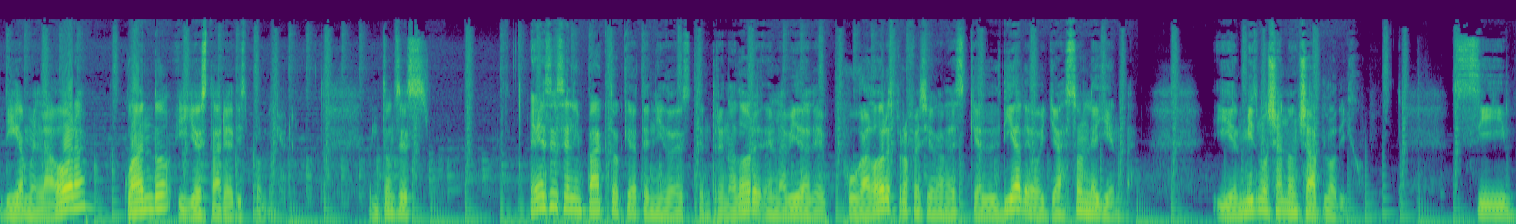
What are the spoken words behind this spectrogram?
dígame la hora, cuándo y yo estaré disponible. Entonces, ese es el impacto que ha tenido este entrenador en la vida de jugadores profesionales que al día de hoy ya son leyenda. Y el mismo Shannon Sharp lo dijo. Si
